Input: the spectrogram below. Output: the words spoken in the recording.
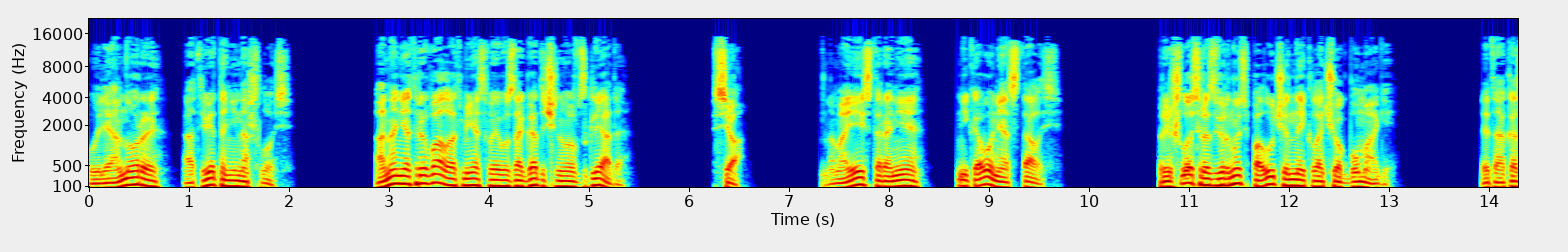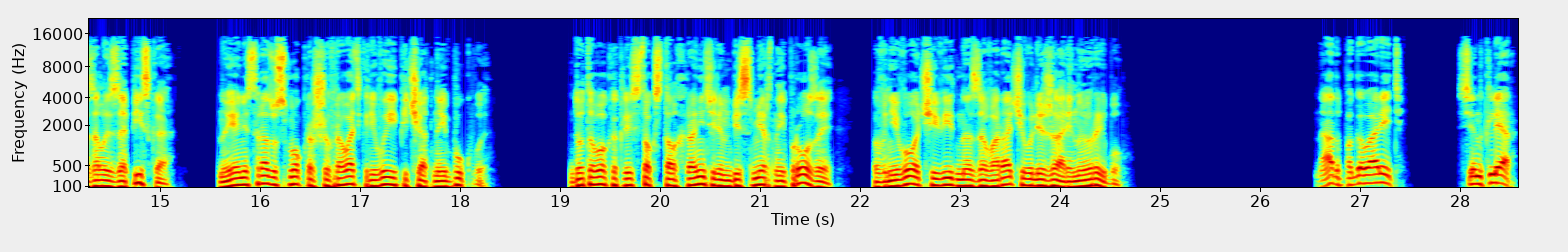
У Элеоноры ответа не нашлось. Она не отрывала от меня своего загадочного взгляда. Все. На моей стороне никого не осталось. Пришлось развернуть полученный клочок бумаги. Это оказалась записка, но я не сразу смог расшифровать кривые печатные буквы. До того, как листок стал хранителем бессмертной прозы, в него, очевидно, заворачивали жареную рыбу. «Надо поговорить. Синклер.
